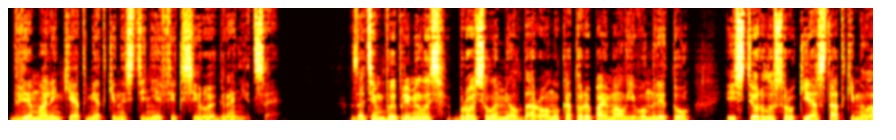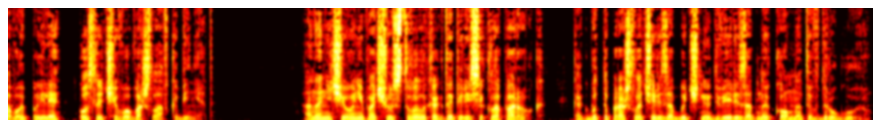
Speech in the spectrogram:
две маленькие отметки на стене, фиксируя границы. Затем выпрямилась, бросила мел Дарону, который поймал его на лету, и стерла с руки остатки меловой пыли, после чего вошла в кабинет. Она ничего не почувствовала, когда пересекла порог, как будто прошла через обычную дверь из одной комнаты в другую.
